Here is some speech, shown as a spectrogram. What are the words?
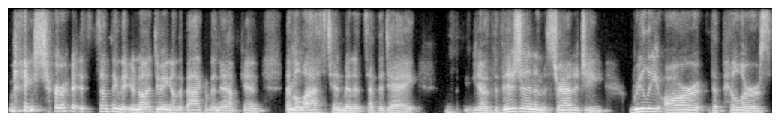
make sure it's something that you're not doing on the back of a napkin in the last 10 minutes of the day. You know, the vision and the strategy really are the pillars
